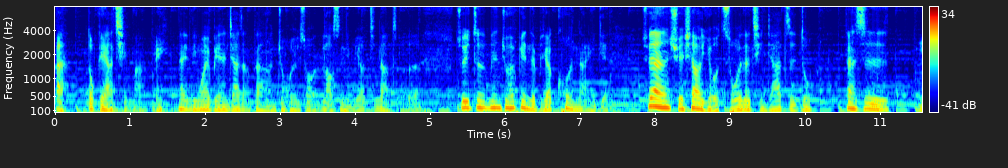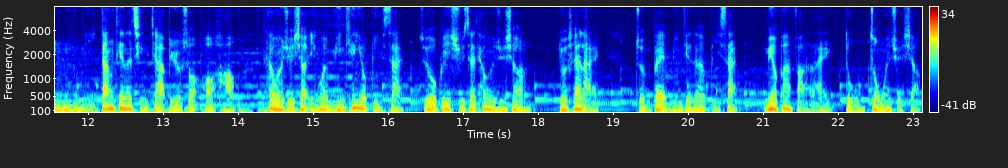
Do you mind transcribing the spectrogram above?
啊，都给他请吗？诶，那另外一边的家长当然就会说，老师你没有尽到责任，所以这边就会变得比较困难一点。虽然学校有所谓的请假制度，但是，嗯，你当天的请假，比如说，哦，好，泰文学校因为明天有比赛，所以我必须在泰文学校留下来准备明天的比赛，没有办法来读中文学校。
